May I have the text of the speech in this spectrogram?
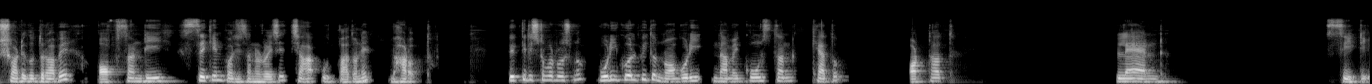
সঠিক উত্তর হবে অপশান ডি সেকেন্ড পজিশনে রয়েছে চা উৎপাদনে ভারত। তেত্রিশ নম্বর প্রশ্ন, পরিকল্পিত নগরী নামে কোন স্থান খ্যাত? অর্থাৎ প্ল্যান্ড সিটি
